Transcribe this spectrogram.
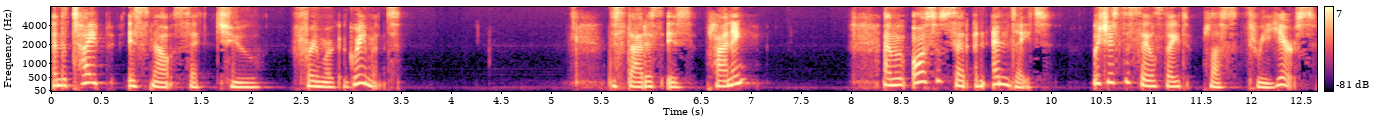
And the type is now set to framework agreement. The status is planning. And we've also set an end date which is the sales date plus three years.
